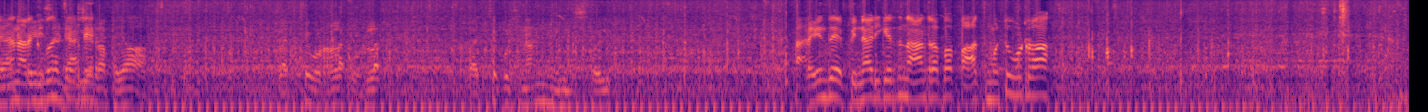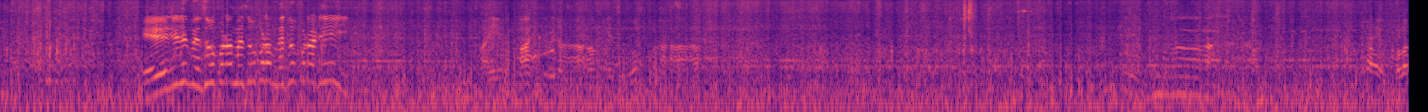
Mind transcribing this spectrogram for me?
என்ன நடக்க போகுதுன்னு தெரியல அப்பையா வச்சு விட்றல விடல. வச்சு பிடிச்சினா சொல்லி. அரவிந்த் பின்னாடிக்கிறது நான்றாப்பா பார்த்து மட்டும் விட்றா ஏய் மெதுவா போடா மெதுவா போடா மெதுவா போடா டேய். பயமா இருக்குதுடா மெதுவா போடா எவ்வளோ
